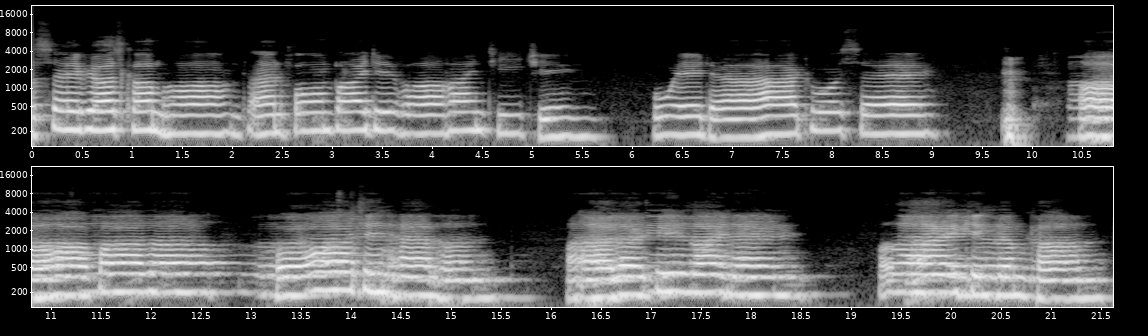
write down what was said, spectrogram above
the Saviour's command and formed by divine teaching, dare to say, Our Father, who art in heaven, hallowed be thy name. Thy kingdom come,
